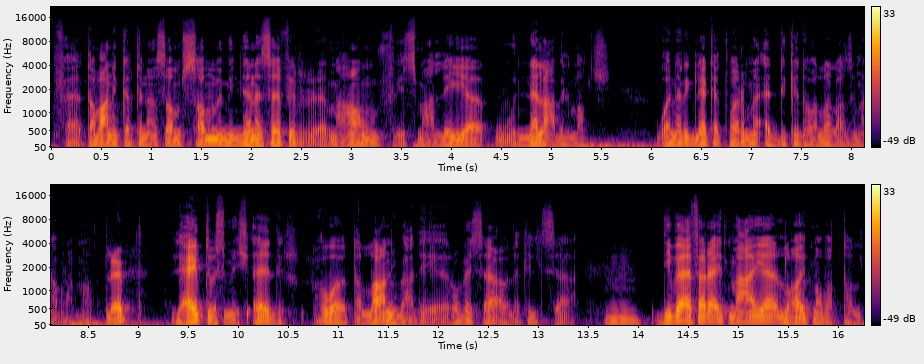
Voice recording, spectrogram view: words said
فطبعا الكابتن عصام صمم إن أنا أسافر معاهم في إسماعيلية ونلعب الماتش. وأنا رجليا كانت ورمه قد كده والله العظيم يا عبد الرحمن. لعبت؟ لعبت بس مش قادر. هو طلعني بعد ربع ساعة ولا تلت ساعة. مم. دي بقى فرقت معايا لغاية ما بطلت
